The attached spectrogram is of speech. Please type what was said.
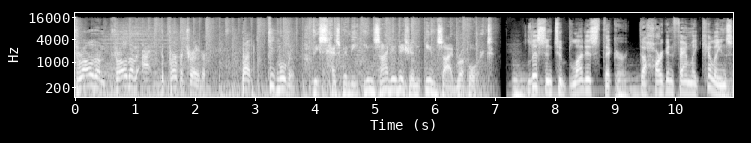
throw them, throw them at the perpetrator but keep moving. This has been the Inside Edition Inside Report. Listen to Blood is Thicker The Hargan Family Killings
